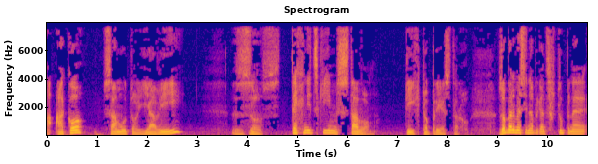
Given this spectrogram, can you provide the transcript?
A ako sa mu to javí so technickým stavom týchto priestorov. Zoberme si napríklad vstupné,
